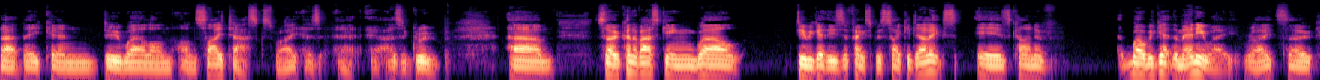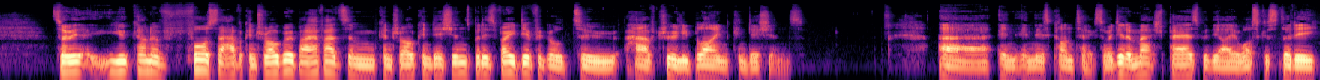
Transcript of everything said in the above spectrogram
that they can do well on on psi tasks, right? As uh, as a group, um, so, kind of asking, well, do we get these effects with psychedelics? Is kind of, well, we get them anyway, right? So, so you kind of forced to have a control group. I have had some control conditions, but it's very difficult to have truly blind conditions uh, in in this context. So I did a match pairs with the ayahuasca study.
